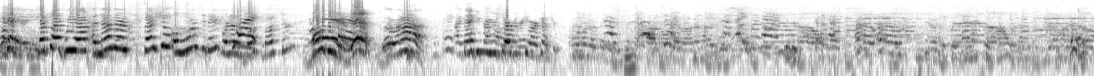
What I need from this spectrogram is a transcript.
Okay, looks like we have another special award today for another Ghostbuster. Volunteer. Oh, yes, all right. Thank you for your service to our country. Hmm? Hello.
